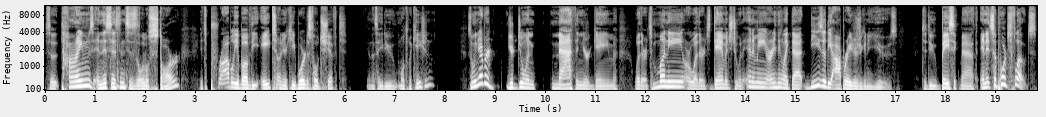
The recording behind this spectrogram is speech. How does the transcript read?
So times in this instance is a little star. It's probably above the 8 on your keyboard. Just hold shift and that's how you do multiplication. So whenever you're doing math in your game, whether it's money or whether it's damage to an enemy or anything like that, these are the operators you're going to use to do basic math, and it supports floats.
